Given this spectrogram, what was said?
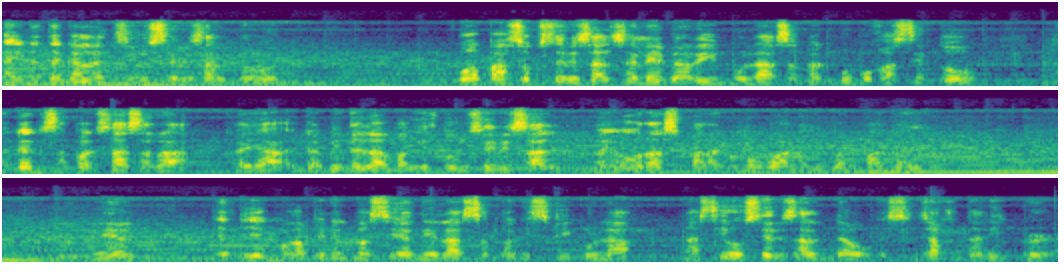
ay natagalan si Jose Rizal doon. Pumapasok si Rizal sa library mula sa pagbubukas nito hanggang sa pagsasara kaya gabi na lamang itong si Rizal may oras para gumawa ng ibang bagay. Ngayon, ito yung mga pinagbasihan nila sa pag-espekula na si Jose Rizal daw ay si Jack the Ripper.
